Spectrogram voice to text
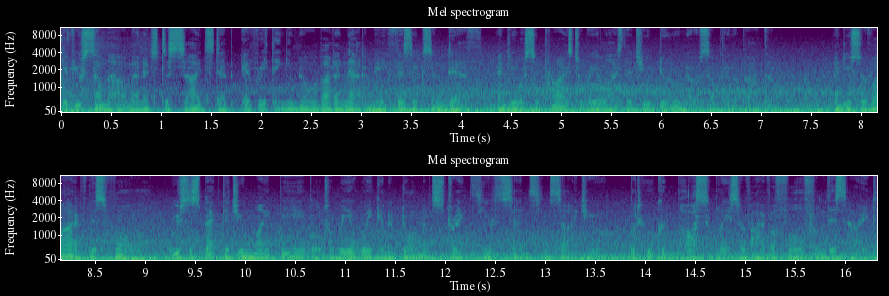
If you somehow managed to sidestep everything you know about anatomy, physics, and death, and you were surprised to realize that you do know something about them, and you survived this fall, you suspect that you might be able to reawaken a dormant strength you sense inside you. But who could possibly survive a fall from this height?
